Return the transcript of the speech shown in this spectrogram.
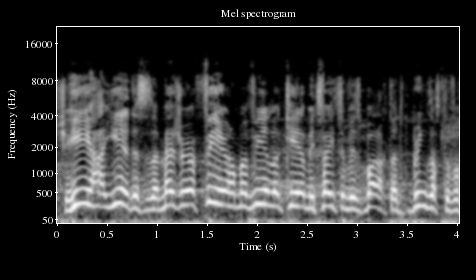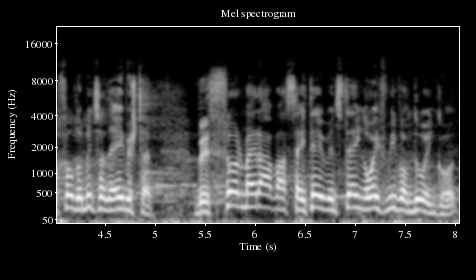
Shehi hayir, this is a measure of fear, hamavir lakir mitzvahs of his barach, that brings us to fulfill the mitzvah of the Eibishter. Besur meirav asaytev, staying away from evil and doing good.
